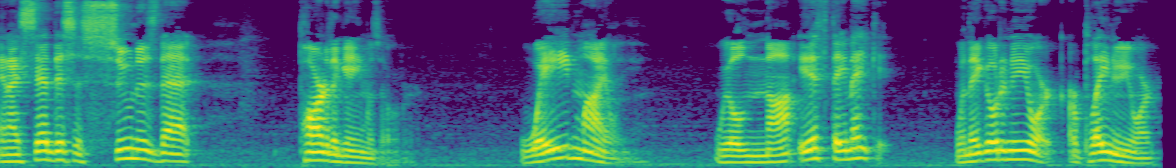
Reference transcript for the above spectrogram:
And I said this as soon as that part of the game was over. Wade Miley will not, if they make it, when they go to New York or play New York,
